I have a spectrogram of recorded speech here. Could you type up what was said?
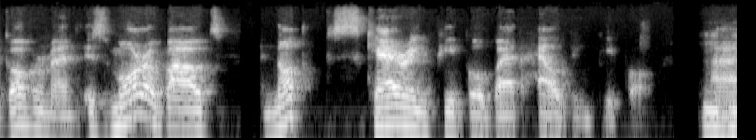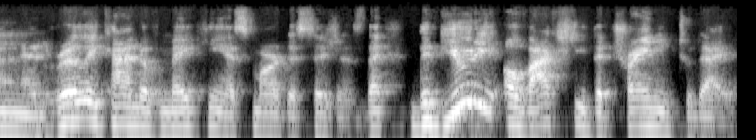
a government, is more about not scaring people but helping people uh, Mhm. and really kind of making a smart decisions. That the beauty of actually the training today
